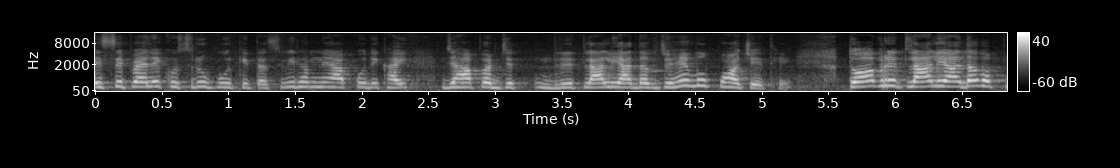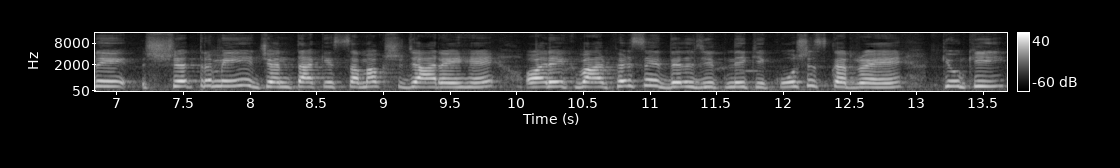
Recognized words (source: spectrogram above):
इससे पहले खुसरूपुर की तस्वीर हमने आपको दिखाई, जहाँ पर रितलाल यादव जो हैं वो पहुँचे थे। तो अब रितलाल यादव अपने क्षेत्र में जनता के समक्ष जा रहे हैं और एक बार फिर से दिल जीतने की कोशिश कर रहे हैं, क्योंकि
